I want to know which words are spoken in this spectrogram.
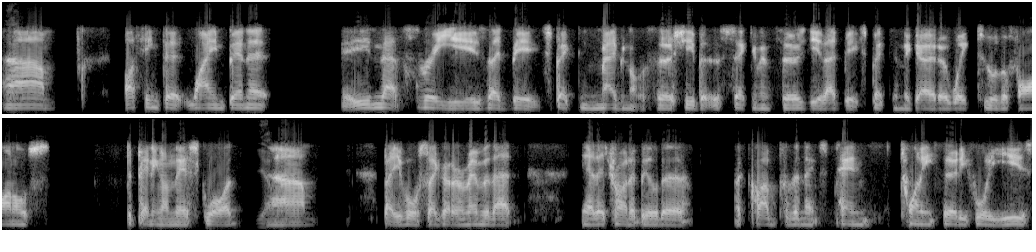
Um, I think that Wayne Bennett in that three years, they'd be expecting maybe not the first year, but the second and third year, they'd be expecting to go to week two of the finals, depending on their squad. Yeah. Um, but you've also got to remember that you know, they're trying to build a, a club for the next 10, 20, 30, 40 years.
